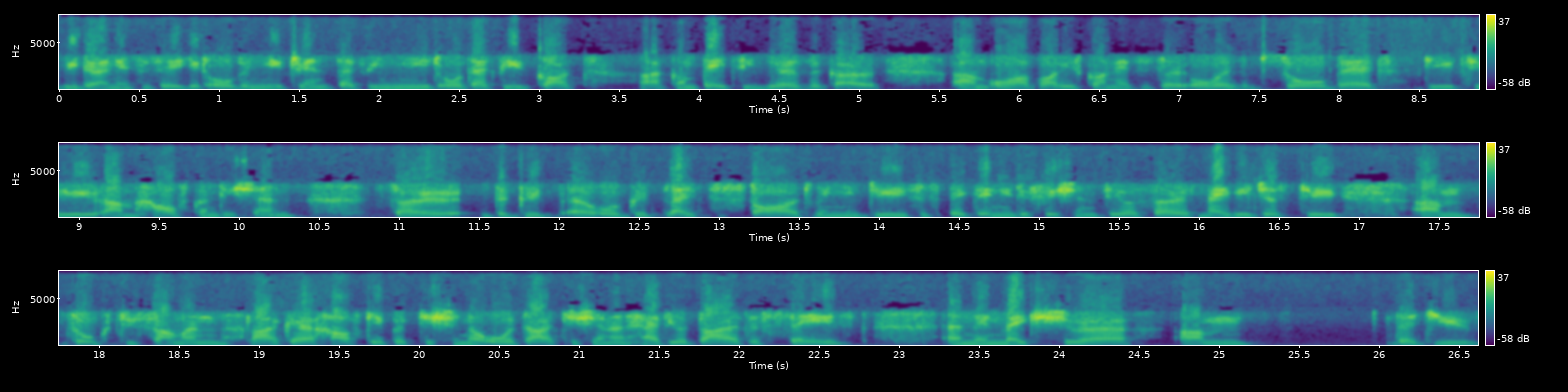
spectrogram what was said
we don't necessarily get all the nutrients that we need or that we got uh, compared to years ago. Um, or our bodies can't necessarily always absorb it due to um, health conditions. So the good uh, or good place to start when you do suspect any deficiency or so is maybe just to um, talk to someone like a healthcare practitioner or a dietitian and have your diet assessed, and then make sure um, that you're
